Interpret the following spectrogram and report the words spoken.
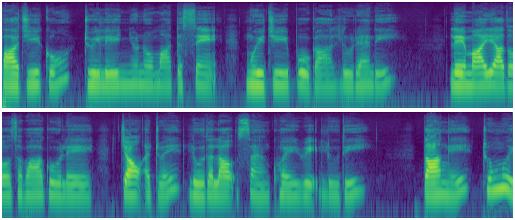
ဘာကြီးကွန်ဒွေလေးညွန့်တော်မှတဆင့်ငွေကြီးပို့ကလှူဒန်းသည် လေမရသောစပားကိုလည်းကြောင်အတွေ့လိုသလောက်ဆန်ခွဲ၍လူသည်တားငယ်ထုံးငွေ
